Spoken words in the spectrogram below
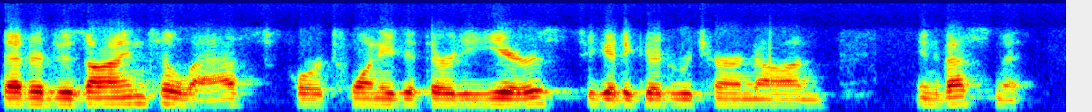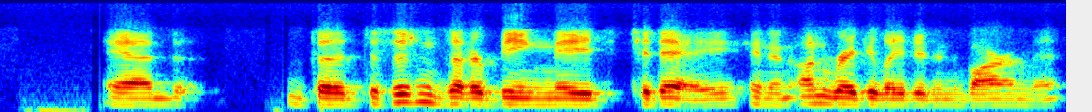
that are designed to last for 20 to 30 years to get a good return on investment. And the decisions that are being made today in an unregulated environment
